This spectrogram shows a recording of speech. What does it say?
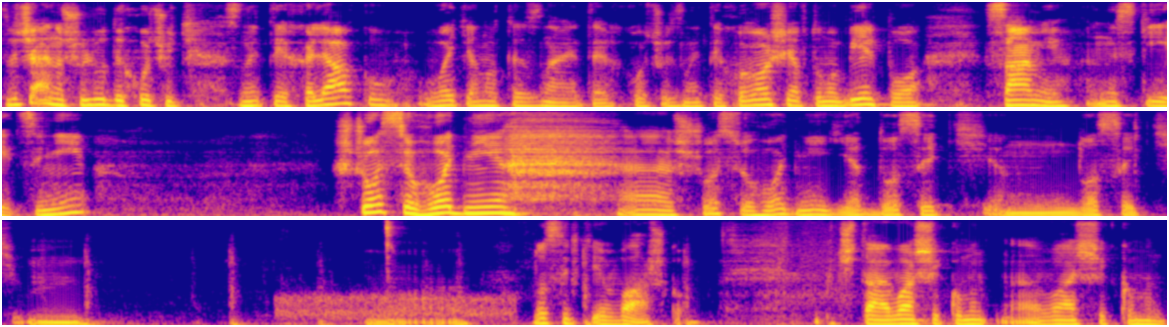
Звичайно, що люди хочуть знайти халявку, витягнути, знаєте, хочуть знайти хороший автомобіль по самій низькій ціні. Що сьогодні, е, що сьогодні є досить, досить досить важко. Почитаю ваші комен... е, ваші комен...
